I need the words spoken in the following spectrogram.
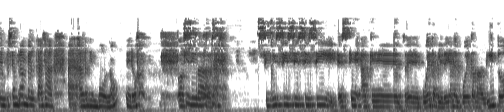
Sempre, sempre em ve el cas al Rimbó, no? Però... dius, Ostres, Sí, sí, sí, sí, sí. És que aquest eh, poeta, que li deien el poeta maldito,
